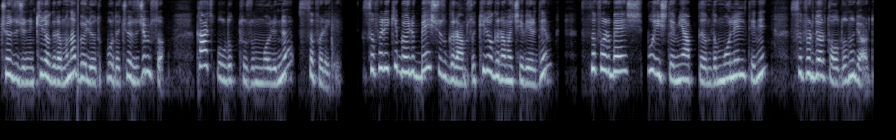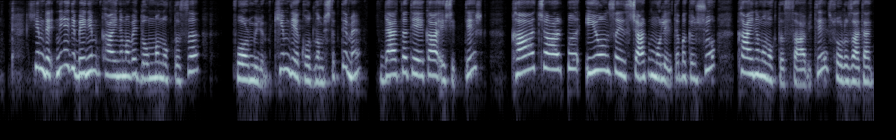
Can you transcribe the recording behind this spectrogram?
çözücünün kilogramına bölüyorduk. Burada çözücüm su. Kaç bulduk tuzun molünü? 0,2. 0,2 bölü 500 gram su kilograma çevirdim. 0,5 bu işlemi yaptığımda molalitenin 0,4 olduğunu gördüm. Şimdi neydi benim kaynama ve donma noktası formülüm? Kim diye kodlamıştık değil mi? Delta TK eşittir. K çarpı iyon sayısı çarpı molalite. Bakın şu kaynama noktası sabiti. Soru zaten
